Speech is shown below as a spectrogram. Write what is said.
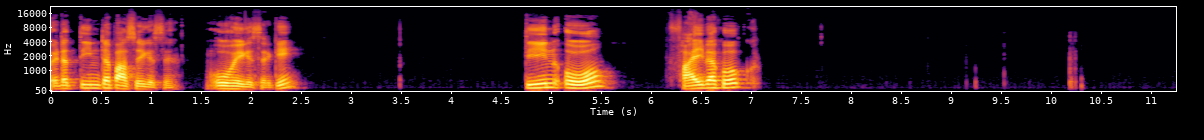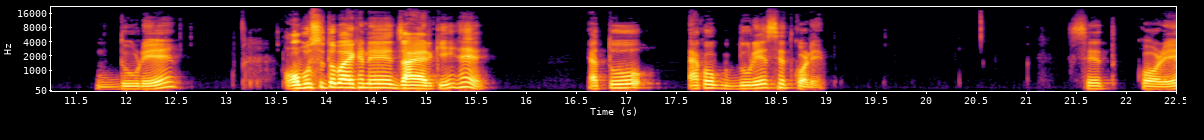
এটা তিনটা পাস হয়ে গেছে, ও হয়ে গেছে আর কি তিন ও ফাইভ একক দূরে অবস্থিত বা এখানে যায় আর কি হ্যাঁ? এত একক দূরে সেট করে। সেট করে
